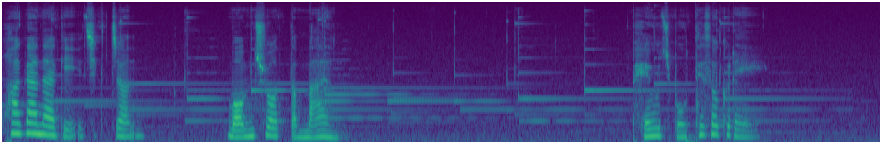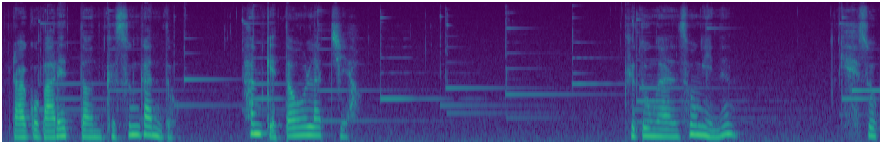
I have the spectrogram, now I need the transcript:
화가 나기 직전 멈추었던 마음. 배우지 못해서 그래. 라고 말했던 그 순간도 함께 떠올랐지요. 그동안 송이는 계속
